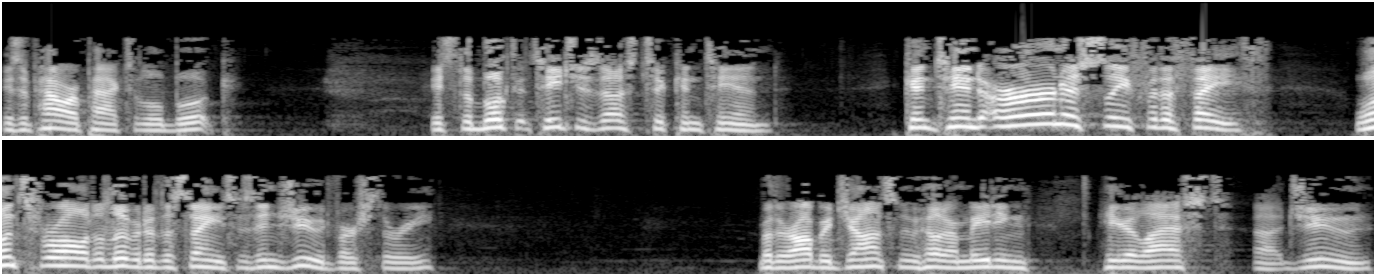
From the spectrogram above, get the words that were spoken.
is a power packed little book. It's the book that teaches us to contend. Contend earnestly for the faith once for all delivered to the saints is in Jude verse 3. Brother Aubrey Johnson, who held our meeting here last uh, June,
